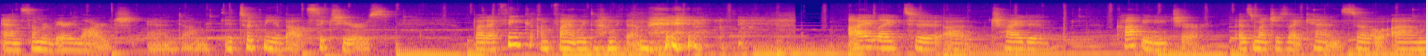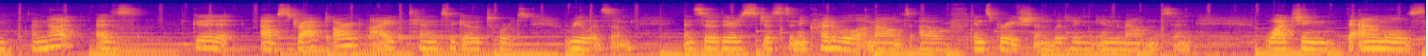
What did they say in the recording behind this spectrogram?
and some are very large. And um, it took me about six years, but I think I'm finally done with them. I like to uh, try to copy nature as much as I can. So um, I'm not as good at abstract art. I tend to go towards realism. And so there's just an incredible amount of inspiration living in the mountains and watching the animals.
